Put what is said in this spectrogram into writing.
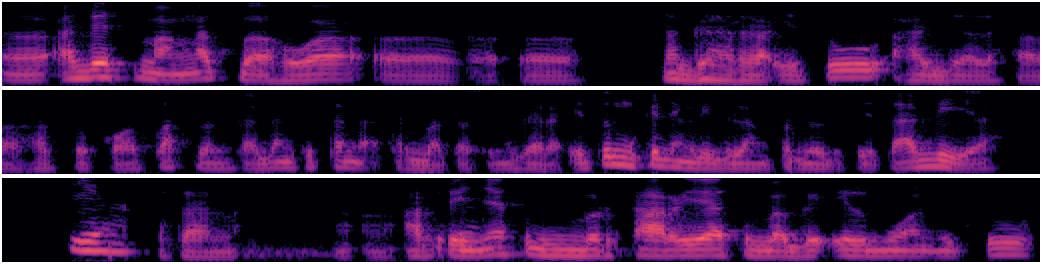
ada semangat bahwa uh, uh, negara itu adalah salah satu kotak dan kadang kita nggak terbatas negara. Itu mungkin yang dibilang peneliti tadi ya. Iya. Yeah. artinya yeah. berkarya sebagai ilmuwan itu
